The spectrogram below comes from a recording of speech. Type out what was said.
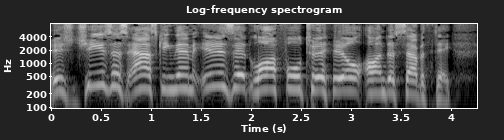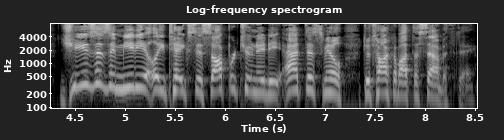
is Jesus asking them, is it lawful to heal on the Sabbath day? Jesus immediately takes this opportunity at this meal to talk about the Sabbath day.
